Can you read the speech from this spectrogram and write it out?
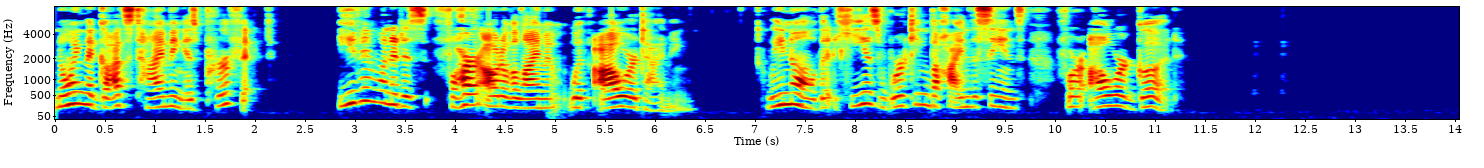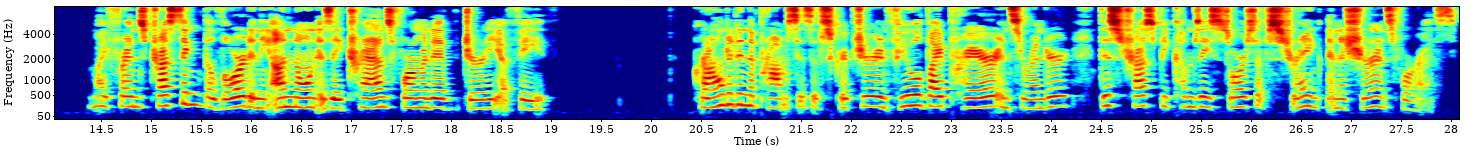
knowing that God's timing is perfect even when it is far out of alignment with our timing. We know that He is working behind the scenes for our good. My friends, trusting the Lord in the unknown is a transformative journey of faith. Grounded in the promises of Scripture and fueled by prayer and surrender, this trust becomes a source of strength and assurance for us,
